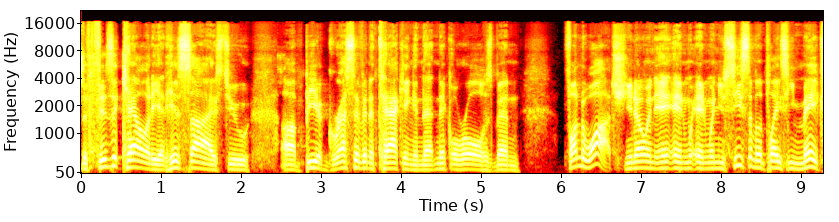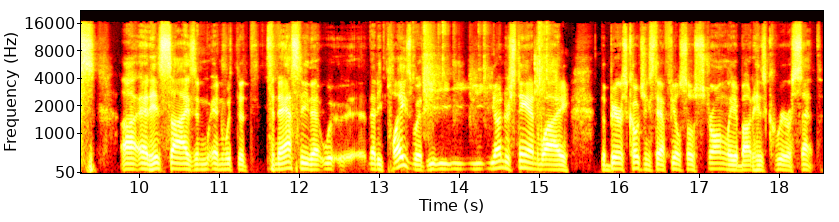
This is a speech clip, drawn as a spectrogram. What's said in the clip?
the physicality at his size to uh, be aggressive and attacking in that nickel role has been fun to watch, you know, and and and when you see some of the plays he makes uh, at his size and, and with the tenacity that w- that he plays with, you, you, you, understand why the Bears coaching staff feels so strongly about his career ascent.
